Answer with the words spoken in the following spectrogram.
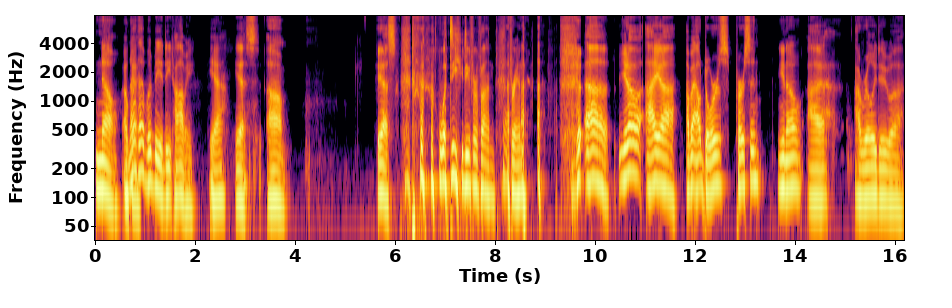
No, Okay. no, that would be a deep hobby. Yeah. Yes. Um. Yes. what do you do for fun, friend? uh, you know, I uh, I'm an outdoors person. You know, I I really do. Uh,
